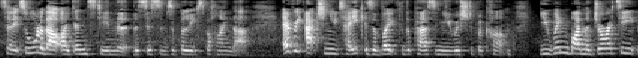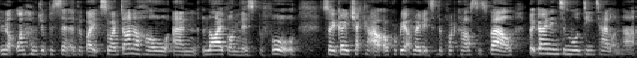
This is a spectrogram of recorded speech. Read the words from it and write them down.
So it's all about identity and the, the systems of beliefs behind that. Every action you take is a vote for the person you wish to become. You win by majority, not 100% of the vote. So I've done a whole um, live on this before. So go check that out. I'll probably upload it to the podcast as well, but going into more detail on that.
